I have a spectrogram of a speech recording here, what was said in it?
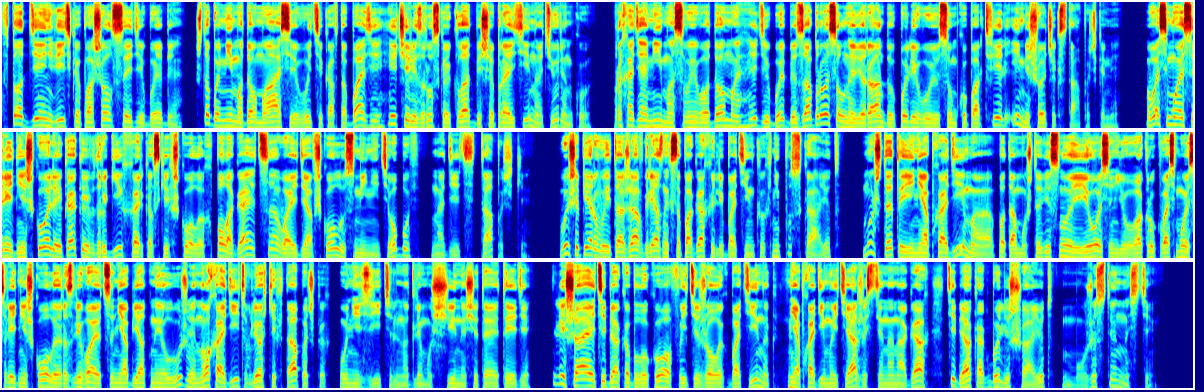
В тот день Витька пошел с Эдди Бэби, чтобы мимо дома Аси выйти к автобазе и через русское кладбище пройти на тюринку. Проходя мимо своего дома, Эдди Бэби забросил на веранду полевую сумку-портфель и мешочек с тапочками. В восьмой средней школе, как и в других харьковских школах, полагается, войдя в школу, сменить обувь, надеть тапочки. Выше первого этажа в грязных сапогах или ботинках не пускают. Может, это и необходимо, потому что весной и осенью вокруг восьмой средней школы разливаются необъятные лужи, но ходить в легких тапочках унизительно для мужчины, считает Эдди лишая тебя каблуков и тяжелых ботинок, необходимой тяжести на ногах, тебя как бы лишают мужественности.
